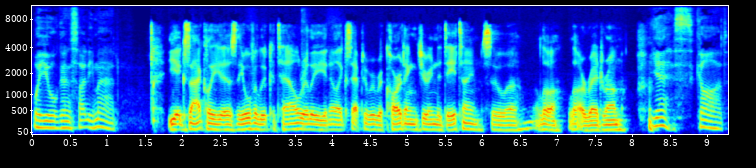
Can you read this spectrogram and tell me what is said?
Were you all going slightly mad? Yeah, exactly. As the Overlook Hotel, really, you know, except we were recording during the daytime, so uh, a lot, of, a lot of red rum. yes, God,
